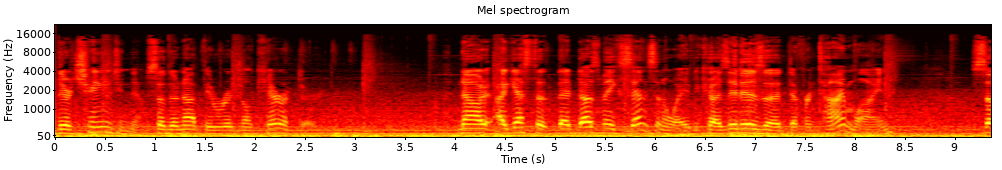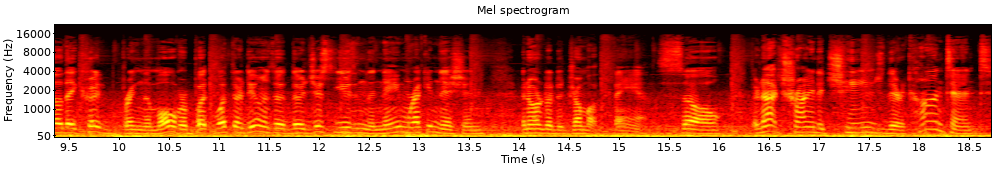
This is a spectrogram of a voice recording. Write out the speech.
They're changing them so they're not the original character. Now, I guess that that does make sense in a way because it is a different timeline. So they could bring them over, but what they're doing is that they're just using the name recognition in order to drum up fans. So they're not trying to change their content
